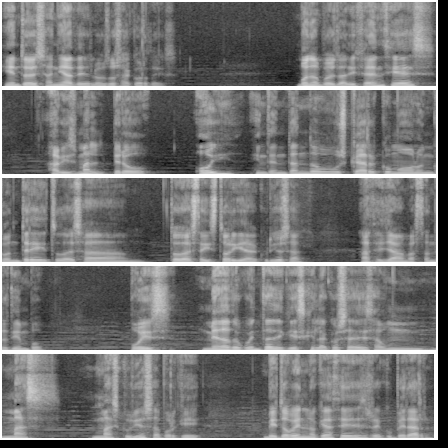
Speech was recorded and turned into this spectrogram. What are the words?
Y entonces añade los dos acordes. Bueno, pues la diferencia es abismal, pero hoy, intentando buscar cómo lo encontré, toda, esa, toda esta historia curiosa, hace ya bastante tiempo, pues me he dado cuenta de que es que la cosa es aún más, más curiosa, porque Beethoven lo que hace es recuperar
